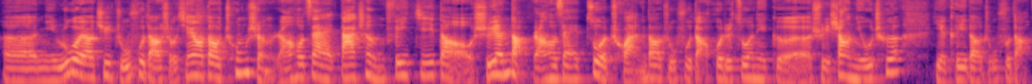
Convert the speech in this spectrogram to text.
呃，你如果要去竹富岛，首先要到冲绳，然后再搭乘飞机到石垣岛，然后再坐船到竹富岛，或者坐那个水上牛车也可以到竹富岛。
